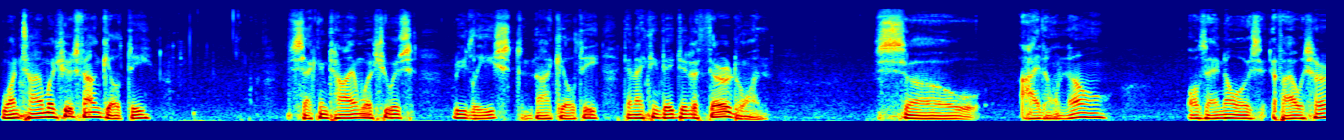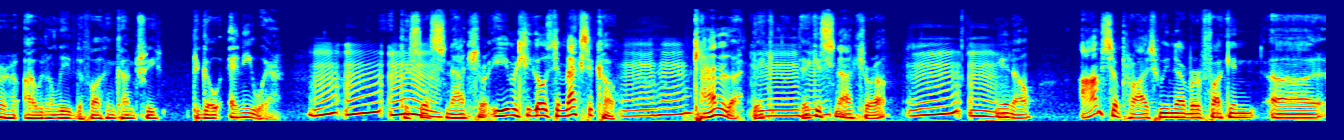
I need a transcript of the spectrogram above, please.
One time when she was found guilty, second time when she was released, not guilty. Then I think they did a third one. So I don't know. All I know is if I was her, I wouldn't leave the fucking country to go anywhere. Because they'll snatch her. Even if she goes to Mexico, Canada, they they could snatch her up. You know, I'm surprised we never fucking uh,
